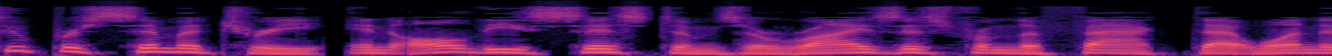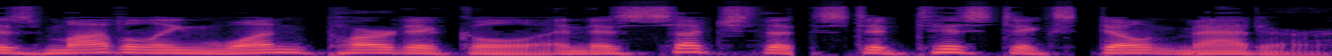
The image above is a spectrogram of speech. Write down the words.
supersymmetry in all these systems arises from the fact that one is modeling one particle and as such the statistics don't matter.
